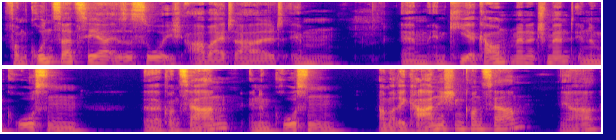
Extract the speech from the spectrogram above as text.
vom Grundsatz her ist es so, ich arbeite halt im, im, im Key Account Management in einem großen äh, Konzern, in einem großen amerikanischen Konzern, ja.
